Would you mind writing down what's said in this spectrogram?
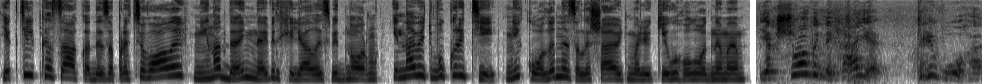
Як тільки заклади запрацювали, ні на день не відхилялись від норм. І навіть в укритті ніколи не залишають малюків голодними. Якщо виникає тривога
